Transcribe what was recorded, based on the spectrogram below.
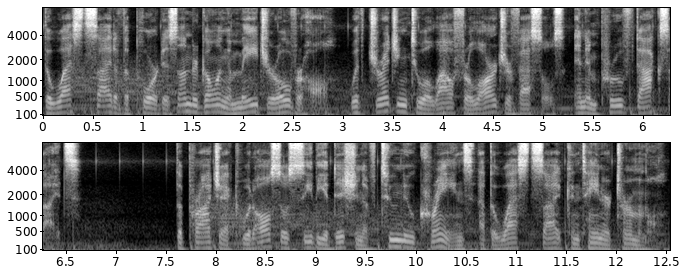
The west side of the port is undergoing a major overhaul, with dredging to allow for larger vessels and improved dock sites. The project would also see the addition of two new cranes at the west side container terminal.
